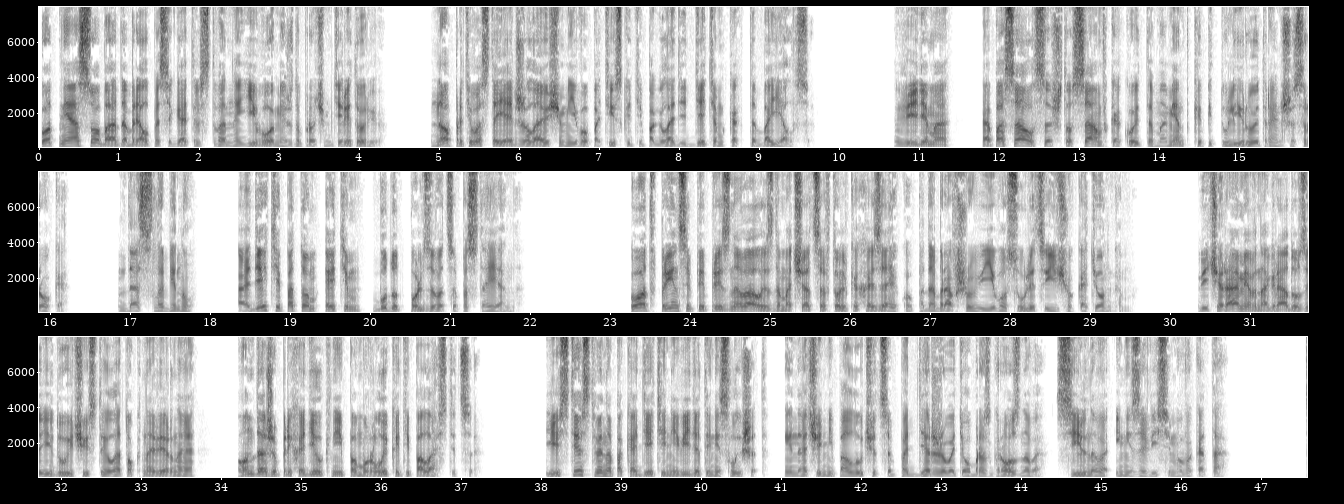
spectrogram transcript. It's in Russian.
Кот не особо одобрял посягательство на его, между прочим, территорию, но противостоять желающим его потискать и погладить детям как-то боялся. Видимо, опасался, что сам в какой-то момент капитулирует раньше срока, даст слабину, а дети потом этим будут пользоваться постоянно. Кот, в принципе, признавал из домочадцев только хозяйку, подобравшую его с улицы еще котенком. Вечерами в награду за еду и чистый лоток, наверное, он даже приходил к ней помурлыкать и поластиться. Естественно, пока дети не видят и не слышат, иначе не получится поддерживать образ грозного, сильного и независимого кота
